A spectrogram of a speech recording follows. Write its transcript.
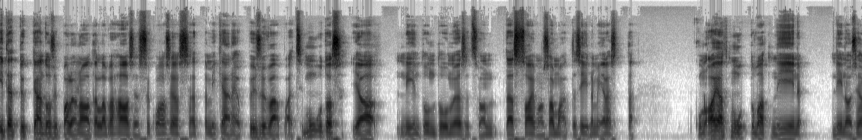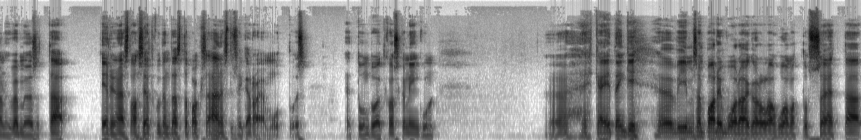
itse tykkään tosi paljon ajatella vähän asiassa kuin asiassa, että mikään ei ole pysyvää paitsi muutos ja niin tuntuu myös, että se on tässä aivan sama, että siinä mielessä, että kun ajat muuttuvat, niin, niin olisi ihan hyvä myös, että erinäiset asiat, kuten tässä tapauksessa äänestysikäraja muuttuisi. Et tuntuu, että koska niin kun, ehkä etenkin viimeisen parin vuoden aikana ollaan huomattu se, että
